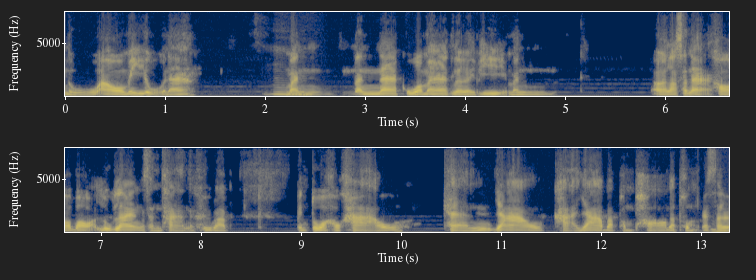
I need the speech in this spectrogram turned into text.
หนูเอาไม่อยู่นะอืมัน มันน่ากลัวมากเลยพี่มันเออลักษณะเขาบอกรูปร่างสันฐานคือแบบ เป็นตัวขาวๆแขนยาวขายาวแบบผอมๆแล้วผมกระเซิ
